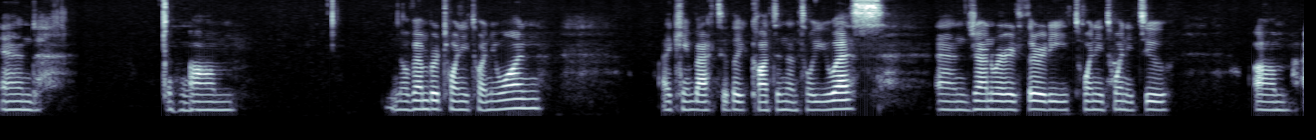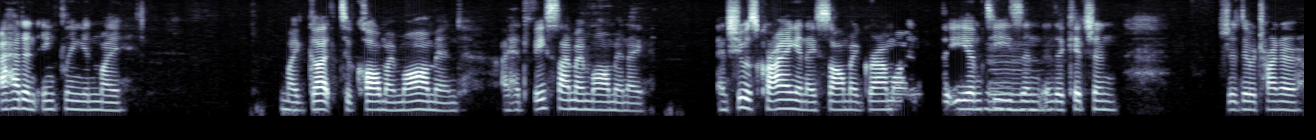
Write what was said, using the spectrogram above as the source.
And hmm um, November 2021, I came back to the continental US. And January 30, 2022, um, I had an inkling in my my gut to call my mom and I had FaceTime my mom and I and she was crying and I saw my grandma and the EMTs in, in Mm. the kitchen. She, they were trying to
